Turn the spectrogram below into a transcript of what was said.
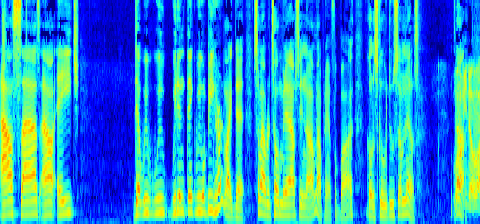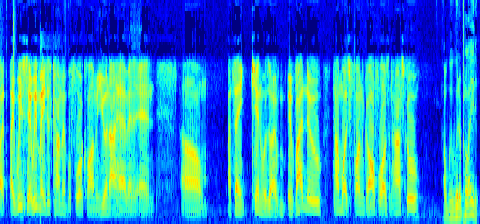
our size, our age. That we, we, we didn't think we were gonna be hurt like that. Somebody would have told me that. I'd say, no, I'm not playing football. Go to school, do something else. Well, No. you know what? Like we said, we made this comment before, Kwamie. You and I have, and, and um, I think Ken was. Uh, if I knew how much fun golf was in high school, Uh, we would have played it.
